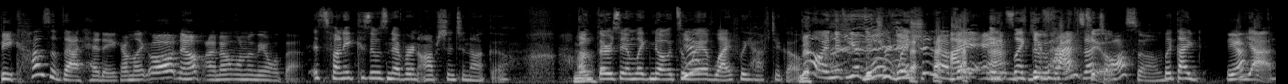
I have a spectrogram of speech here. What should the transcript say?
because of that headache. I'm like, oh no, I don't want to deal with that. it's funny because it was never an option to not go on thursday i'm like no it's a Yeah. way of life we have to go No, and if you have the tradition of it, I- and it's like the you have to. That's awesome. like i Yeah. yeah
